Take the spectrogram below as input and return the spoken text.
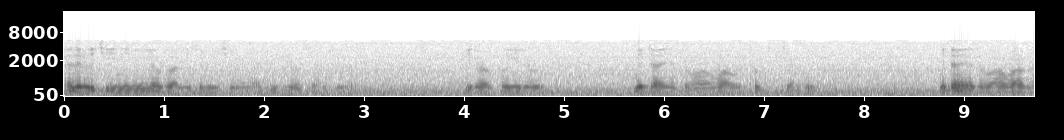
အဲဒီလိုအခြေအနေမျိုးရောက်သွားပြီဆိုလို့ရှိရင်တော့အထူးပြောချင်ဖြစ်တယ် ပြီးတော့ခွေးတို့မေတ္တာရဲ့သဘာဝကိုထုတ်ကြည့်ကြတယ်မေတ္တာရဲ့သဘာဝက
